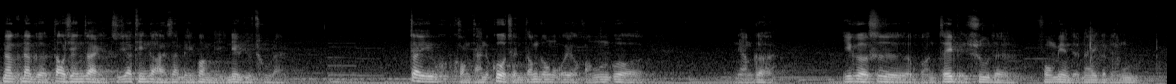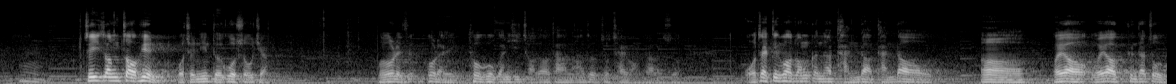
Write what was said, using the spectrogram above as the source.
那那个到现在，只要听到海山煤矿，眼泪就出来。在访谈的过程当中，我有访问过两个，一个是我这本书的封面的那一个人物，嗯，这一张照片我曾经得过首奖。我后来后来透过关系找到他，然后就就采访他的时候，我在电话中跟他谈到谈到，呃，我要我要跟他做个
